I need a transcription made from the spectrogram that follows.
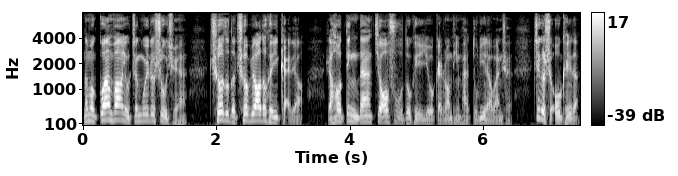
那么官方有正规的授权，车子的车标都可以改掉，然后订单交付都可以由改装品牌独立来完成，这个是 OK 的。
